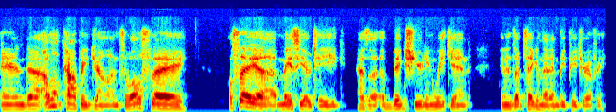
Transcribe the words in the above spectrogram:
And uh, I won't copy John, so I'll say, I'll say uh, MaCio Teague has a, a big shooting weekend and ends up taking that MVP trophy.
